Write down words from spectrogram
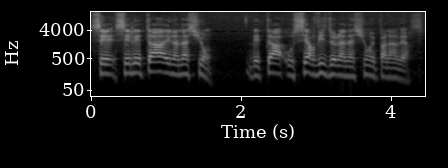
c'est l'État et la nation l'État au service de la nation et pas l'inverse.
